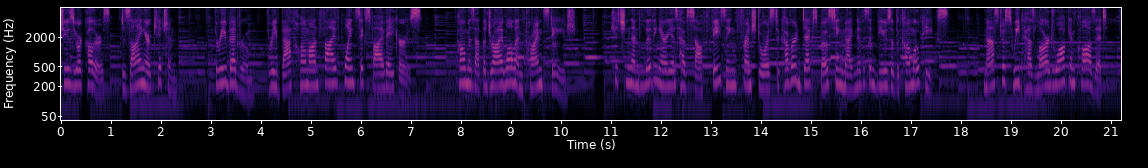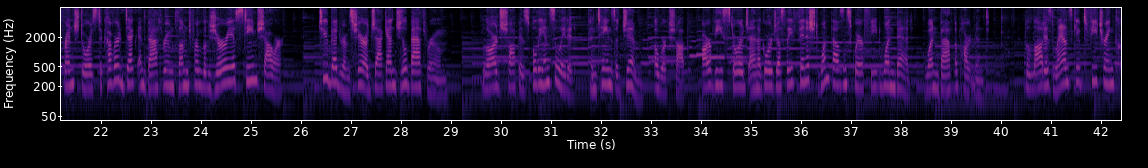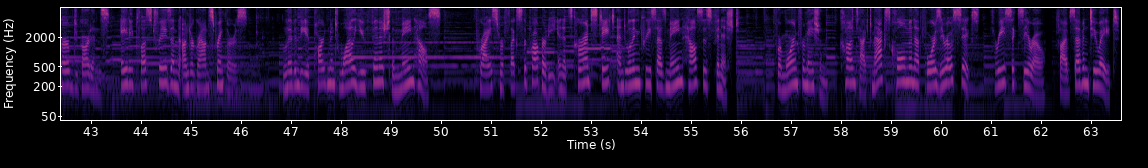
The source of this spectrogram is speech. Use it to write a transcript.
choose your colors, design your kitchen. 3 bedroom, 3 bath home on 5.65 acres. Home is at the drywall and prime stage. Kitchen and living areas have south-facing French doors to covered decks boasting magnificent views of the Como Peaks. Master suite has large walk-in closet, French doors to covered deck and bathroom plumbed for luxurious steam shower. Two bedrooms share a Jack and Jill bathroom. Large shop is fully insulated, contains a gym, a workshop, RV storage and a gorgeously finished 1,000 square feet one bed, one bath apartment. The lot is landscaped featuring curved gardens, 80 plus trees and underground sprinklers. Live in the apartment while you finish the main house. Price reflects the property in its current state and will increase as main house is finished. For more information, contact Max Coleman at 406 360 5728.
